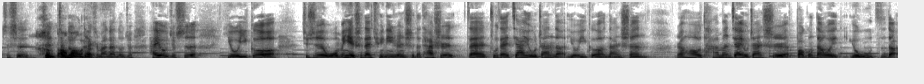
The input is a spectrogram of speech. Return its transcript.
就是这这个我还是蛮感动。就还有就是。有一个，就是我们也是在群里认识的，他是在住在加油站的，有一个男生，然后他们加油站是保供单位，有物资的，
